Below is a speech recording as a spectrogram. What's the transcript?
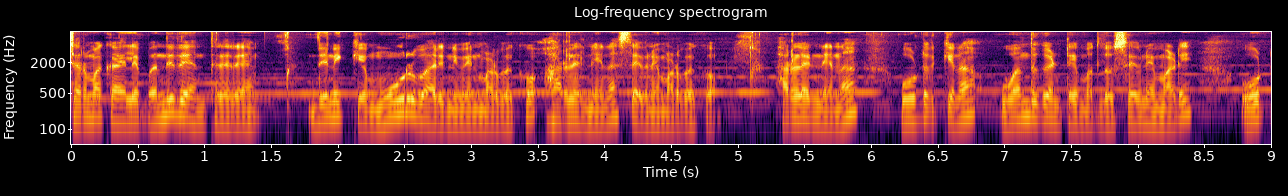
ಚರ್ಮ ಕಾಯಿಲೆ ಬಂದಿದೆ ಅಂತ ಹೇಳಿದರೆ ದಿನಕ್ಕೆ ಮೂರು ಬಾರಿ ನೀವೇನು ಮಾಡಬೇಕು? ಹರಳೆಣ್ಣೆನ ಸೇವನೆ ಮಾಡಬೇಕು. ಹರಳೆಣ್ಣೆನ ಊಟದಕ್ಕಿಂತ ಒಂದು ಗಂಟೆ ಮೊದಲು ಸೇವನೆ ಮಾಡಿ, ಊಟ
